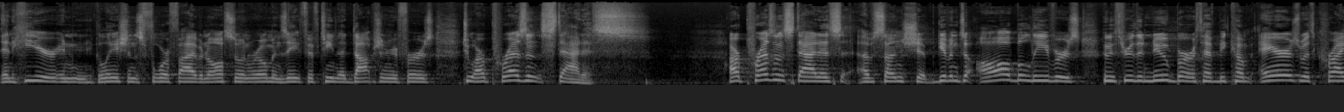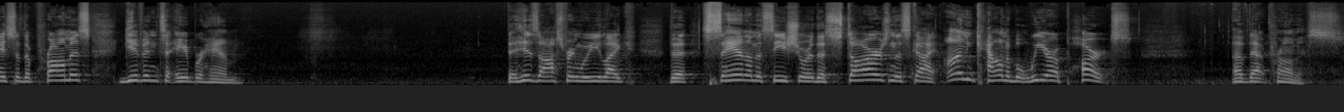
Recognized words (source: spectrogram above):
And here in Galatians 4 5 and also in Romans 8 15, adoption refers to our present status our present status of sonship, given to all believers who through the new birth have become heirs with Christ of the promise given to Abraham. That his offspring will be like the sand on the seashore, the stars in the sky, uncountable. We are a part of that promise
